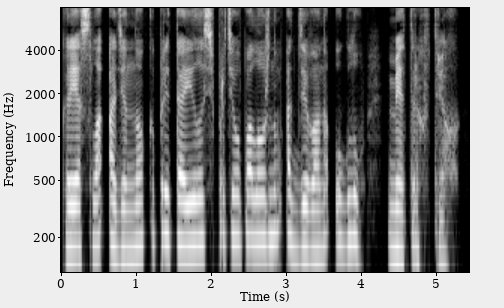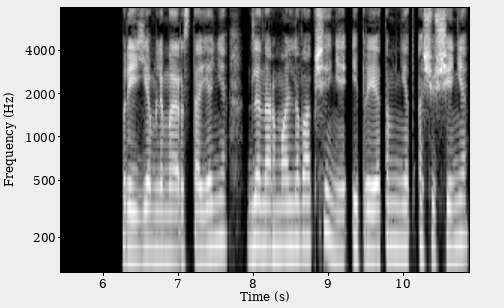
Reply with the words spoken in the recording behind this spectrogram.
Кресло одиноко притаилось в противоположном от дивана углу, метрах в трех. Приемлемое расстояние для нормального общения, и при этом нет ощущения,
